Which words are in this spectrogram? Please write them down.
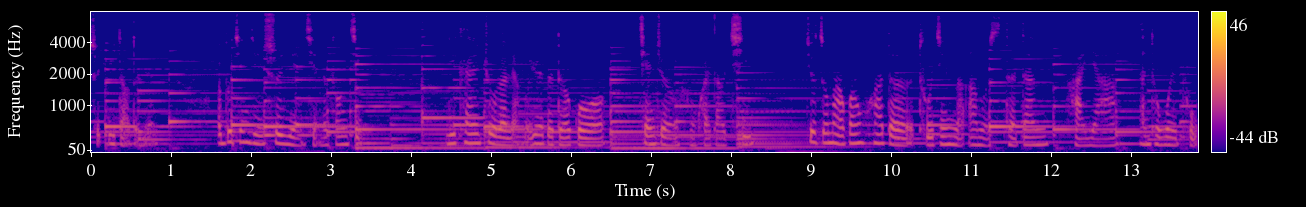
是遇到的人，而不仅仅是眼前的风景。离开住了两个月的德国。签证很快到期，就走马观花地途经了阿姆斯特丹、海牙、安特卫普、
